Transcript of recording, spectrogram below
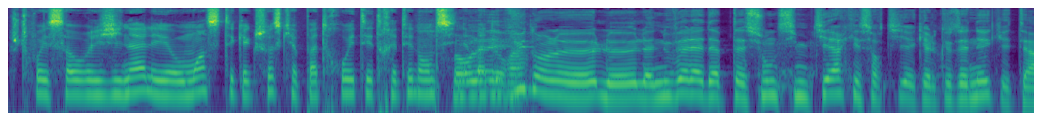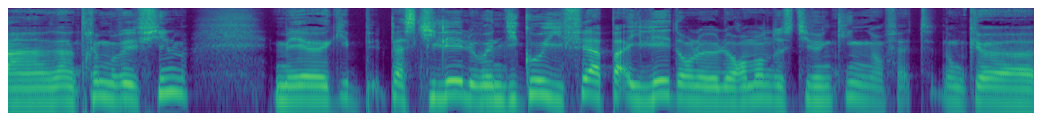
je trouvais ça original et au moins c'était quelque chose qui a pas trop été traité dans le On cinéma l'avait d'horreur. vu dans le- le- la nouvelle adaptation de Cimetière qui est sortie il y a quelques années, qui était un, un très mauvais film, mais euh, parce qu'il est le Wendigo, il fait, il est dans le, le roman de Stephen King en fait. Donc, euh,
